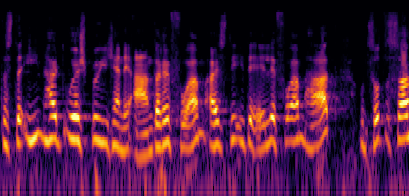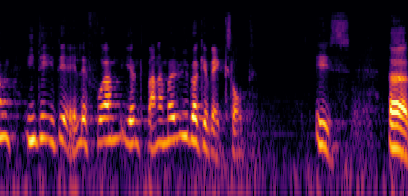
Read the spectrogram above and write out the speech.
dass der Inhalt ursprünglich eine andere Form als die ideelle Form hat und sozusagen in die ideelle Form irgendwann einmal übergewechselt ist. Äh,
